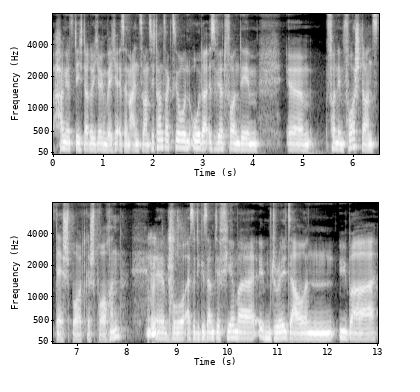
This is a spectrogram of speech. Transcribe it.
hangelst dich dadurch irgendwelche SM21-Transaktionen oder es wird von dem, ähm, von dem Vorstandsdashboard gesprochen, mhm. äh, wo also die gesamte Firma im Drilldown über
